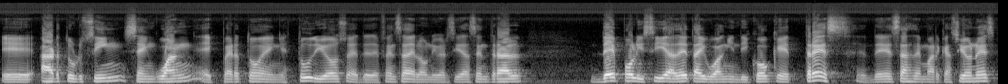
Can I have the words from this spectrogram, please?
Eh, Arthur Singh Wang, experto en estudios eh, de defensa de la Universidad Central de Policía de Taiwán, indicó que tres de esas demarcaciones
